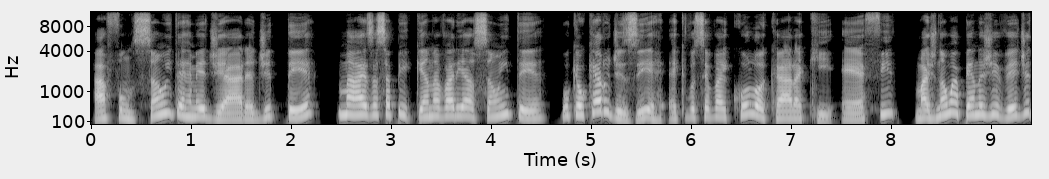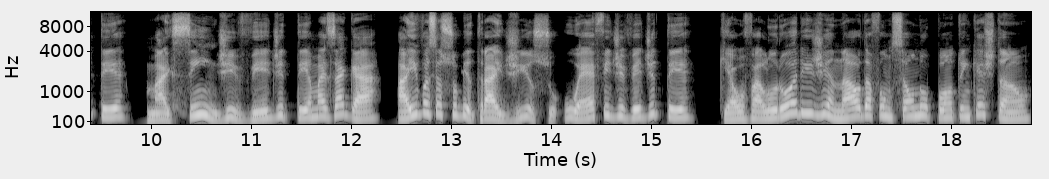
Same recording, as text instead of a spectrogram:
a função intermediária de t mais essa pequena variação em t. O que eu quero dizer é que você vai colocar aqui f, mas não apenas de v de t, mas sim de v de t mais h. Aí você subtrai disso o f de v de t, que é o valor original da função no ponto em questão.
